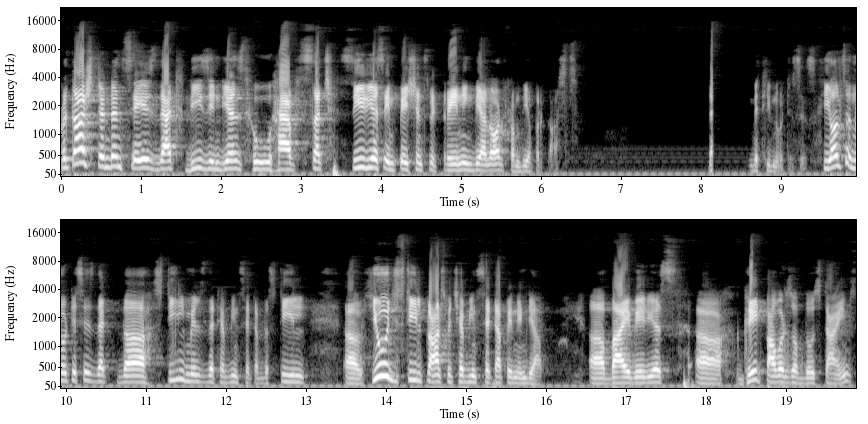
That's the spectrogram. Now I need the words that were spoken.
Prakash Tandon says that these Indians who have such serious impatience with training, they are from the upper castes. That he notices. He also notices that the steel mills that have been set up, the steel, uh, huge steel plants which have been set up in India uh, by various uh, great powers of those times,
